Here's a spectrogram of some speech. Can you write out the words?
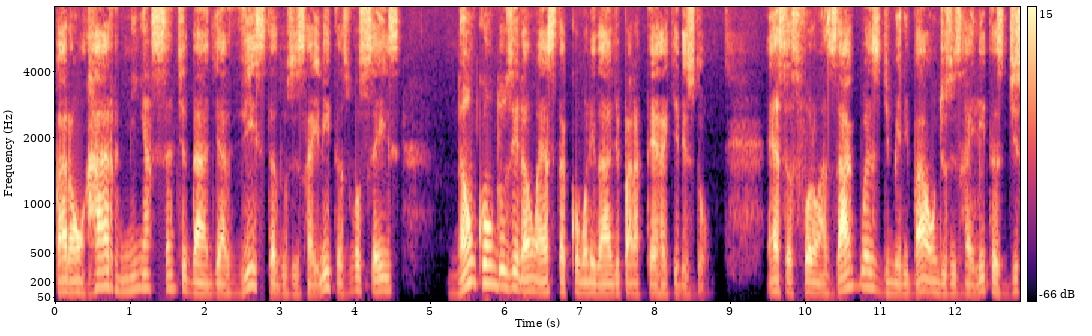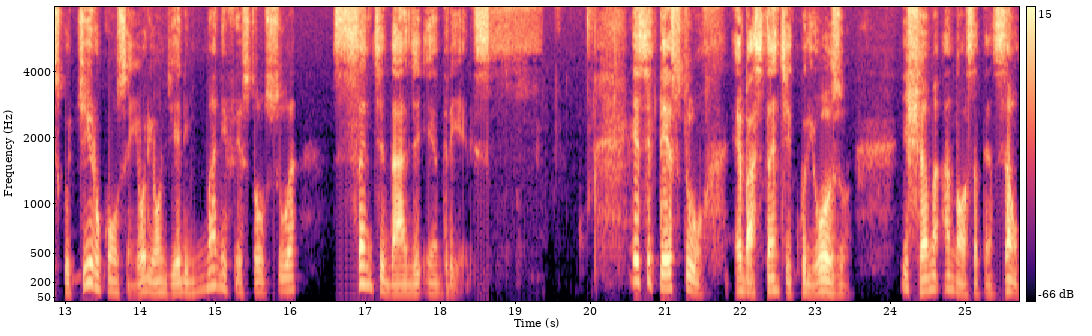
para honrar minha santidade à vista dos israelitas, vocês não conduzirão esta comunidade para a terra que lhes dou. Essas foram as águas de Meribá, onde os israelitas discutiram com o Senhor e onde ele manifestou sua santidade entre eles. Esse texto é bastante curioso e chama a nossa atenção.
